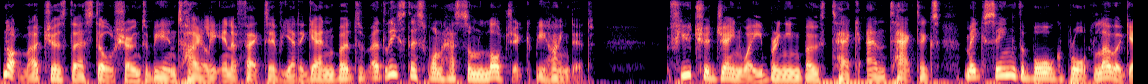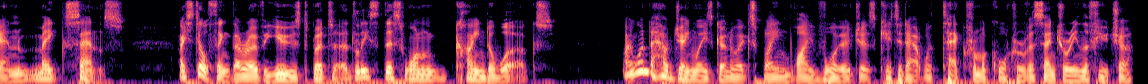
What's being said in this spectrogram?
Not much, as they're still shown to be entirely ineffective yet again, but at least this one has some logic behind it. Future Janeway bringing both tech and tactics makes seeing the Borg brought low again make sense. I still think they're overused, but at least this one kinda works. I wonder how Janeway's going to explain why Voyager's kitted out with tech from a quarter of a century in the future.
